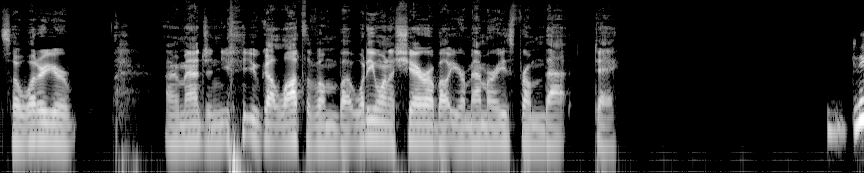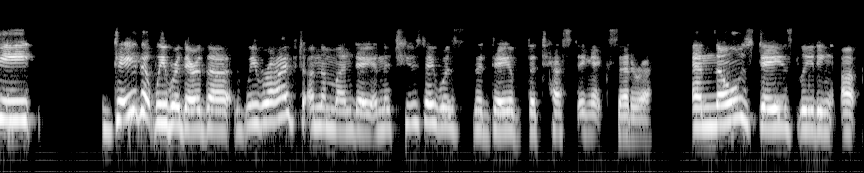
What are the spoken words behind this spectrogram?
so what are your I imagine you, you've got lots of them, but what do you want to share about your memories from that day? The day that we were there, the we arrived on the Monday, and the Tuesday was the day of the testing, etc. And those days leading up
